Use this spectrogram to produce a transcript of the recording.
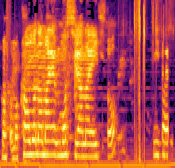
まあ、その顔も名前も知らない人に対して、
